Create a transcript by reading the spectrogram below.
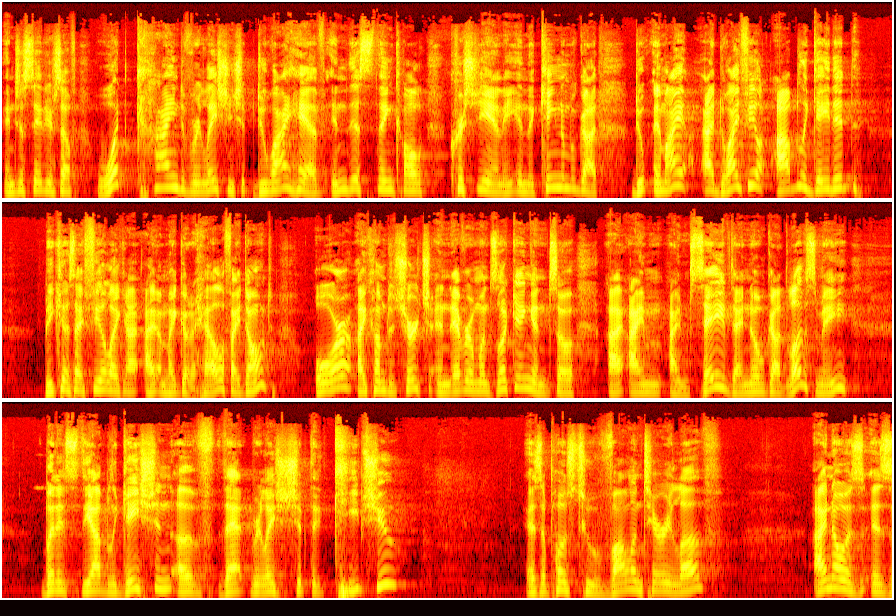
and just say to yourself, what kind of relationship do I have in this thing called Christianity, in the kingdom of God? Do, am I, do I feel obligated because I feel like I, I, might go to hell if I don't, or I come to church and everyone's looking, and so I, I'm, I'm saved. I know God loves me, but it's the obligation of that relationship that keeps you as opposed to voluntary love. I know as, as,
